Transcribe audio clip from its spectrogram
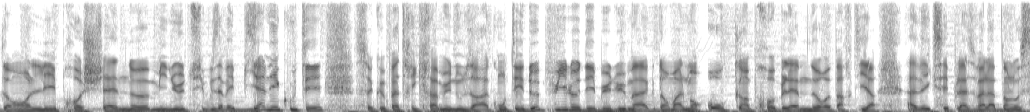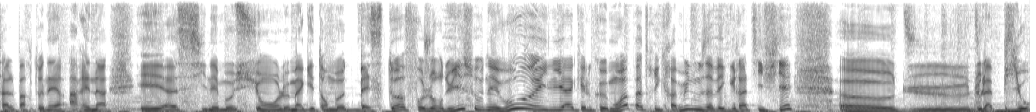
dans les prochaines minutes. Si vous avez bien écouté ce que Patrick Ramu nous a raconté depuis le début du MAG, normalement aucun problème de repartir avec ses places valables dans nos salles partenaires Arena et euh, Cinémotion. Le MAG est en mode best-of aujourd'hui. Souvenez-vous, il y a quelques mois, Patrick Ramu nous avait gratifié euh, de la bio,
